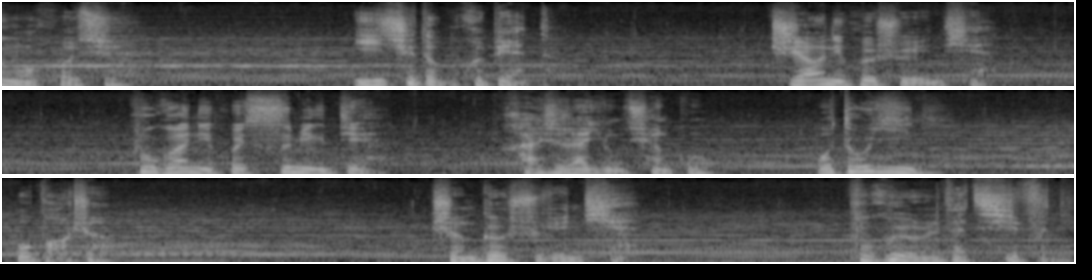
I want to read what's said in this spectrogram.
跟我回去，一切都不会变的。只要你回水云天，不管你回司命殿，还是来涌泉宫，我都依你。我保证，整个水云天不会有人再欺负你。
